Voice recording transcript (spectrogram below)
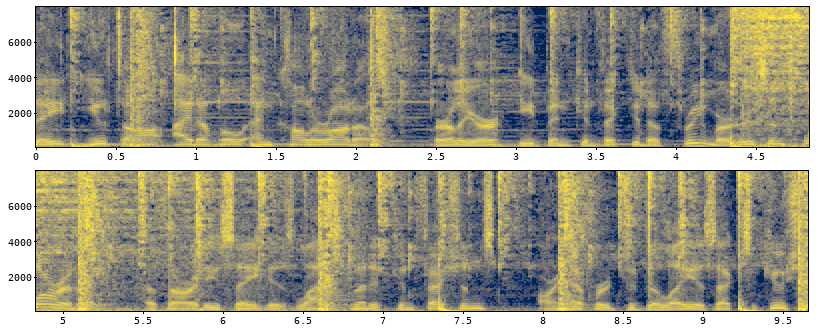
State, Utah, Idaho, and Colorado. Earlier, he'd been convicted of three murders in Florida. Authorities say his last minute confessions are an effort to delay his execution,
